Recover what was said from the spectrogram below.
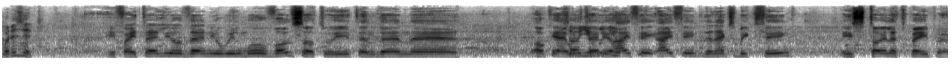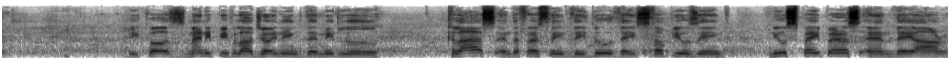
what is it? If I tell you, then you will move also to it, and then uh, okay, I So will you- tell you. you- I think I think the next big thing is toilet paper, because many people are joining the middle class, and the first thing they do, they stop using newspapers, and they are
